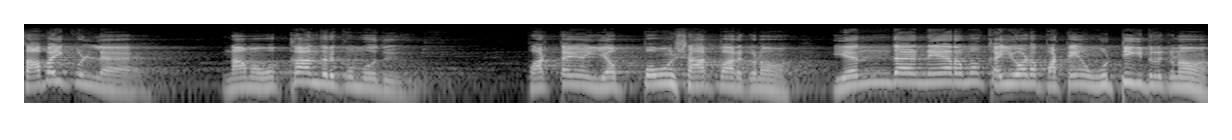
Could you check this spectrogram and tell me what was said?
சபைக்குள்ள நாம் உட்காந்துருக்கும் போது பட்டயம் எப்பவும் ஷார்ப்பாக இருக்கணும். எந்த நேரமும் கையோட பட்டயம் ஒட்டிக்கிட்டு இருக்கணும்.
